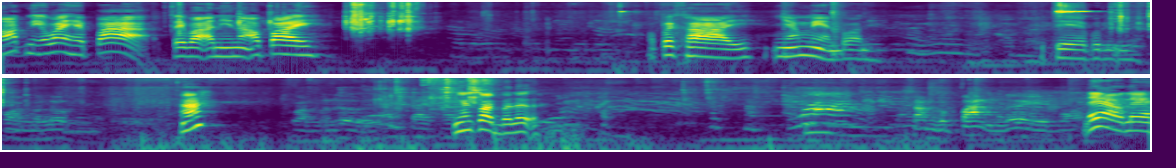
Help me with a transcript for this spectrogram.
น็อตนี่เอาไว้ให้ป้า แต่ว่าอันนี้นะเอาไป เอาไปขายยังแม่นบ่นี่กุญแจบรีก่อนมันเริ่มฮะก่อนมันเริ่มยังก่อนบ่เลย ซ้ำกับปั้นเลยแล้วเลย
